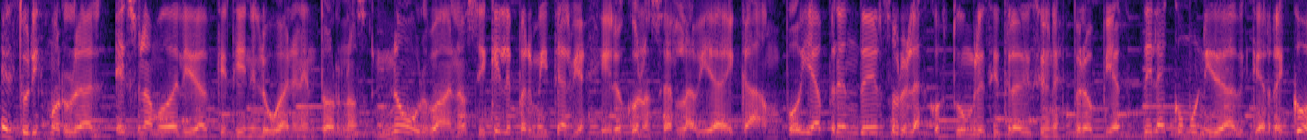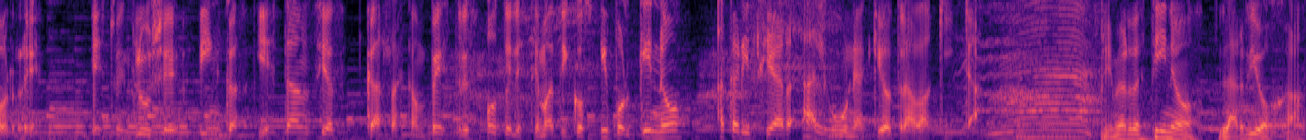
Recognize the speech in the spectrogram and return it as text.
El turismo rural es una modalidad que tiene lugar en entornos no urbanos y que le permite al viajero conocer la vida de campo y aprender sobre las costumbres y tradiciones propias de la comunidad que recorre. Esto incluye fincas y estancias, casas campestres, hoteles temáticos y, por qué no, acariciar alguna que otra vaquita. Primer destino, La Rioja.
